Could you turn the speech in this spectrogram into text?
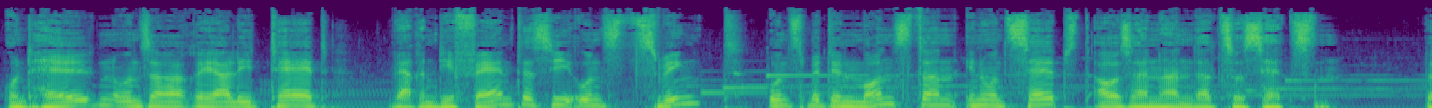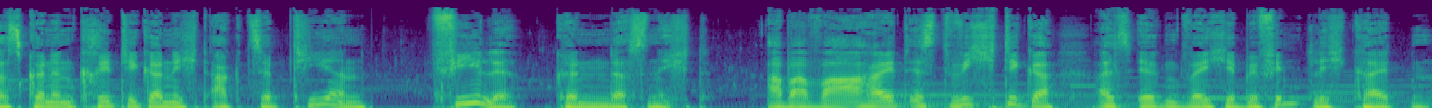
und Helden unserer Realität, während die Fantasy uns zwingt, uns mit den Monstern in uns selbst auseinanderzusetzen. Das können Kritiker nicht akzeptieren. Viele können das nicht. Aber Wahrheit ist wichtiger als irgendwelche Befindlichkeiten.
